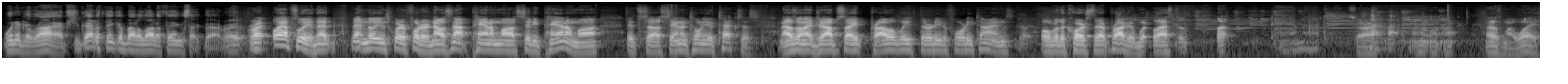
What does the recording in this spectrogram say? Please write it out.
when it arrives. You've got to think about a lot of things like that, right? Right. Oh, absolutely. And that, that million square footer. Now, it's not Panama City, Panama. It's uh, San Antonio, Texas. And I was on that job site probably 30 to 40 times over the course of that project. What last? Uh, damn it. Sorry. That was my wife.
